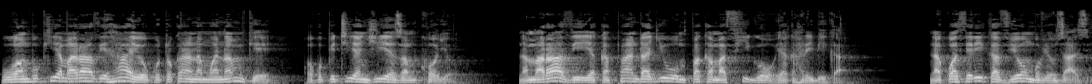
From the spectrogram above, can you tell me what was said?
huambukia maradhi hayo kutokana na mwanamke kwa kupitia njia za mkojo. Na maradhi yakapanda juu mpaka mafigo yakaharibika. Na kuathirika vyombo vya uzazi.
